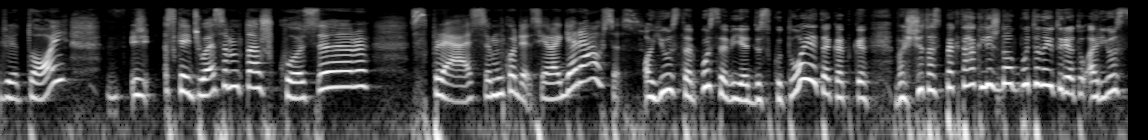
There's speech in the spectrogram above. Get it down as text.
rytoj skaičiuosim taškus ir spręsim, kuris yra geriausias. O jūs tarpusavyje diskutuojate, kad, kad va šitą spektaklį, žinok, būtinai turėtų, ar jūs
